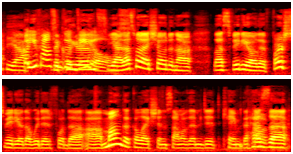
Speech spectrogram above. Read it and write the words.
yeah. but you found the some good deals Yeah, that's what I showed in our last video, the first video that we did for the uh, manga collection. Some of them did came that has the Okay.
